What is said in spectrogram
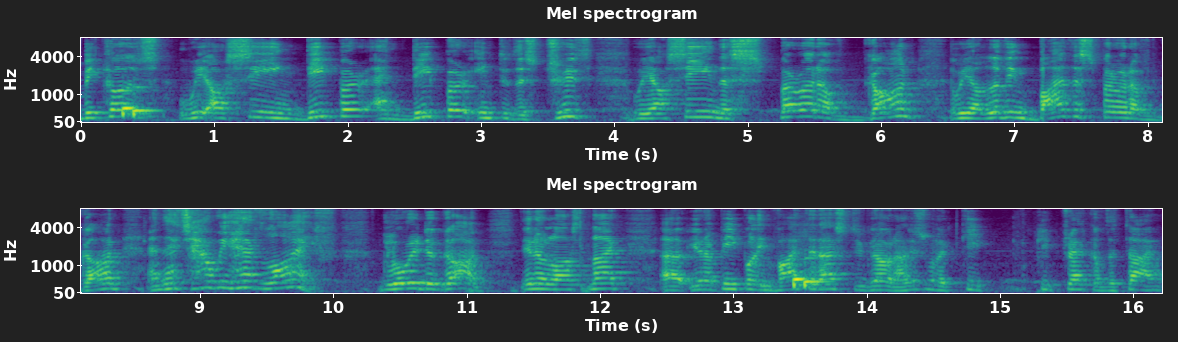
because we are seeing deeper and deeper into this truth. We are seeing the Spirit of God. We are living by the Spirit of God, and that's how we have life. Glory to God. You know, last night, uh, you know, people invited us to go, and I just want to keep keep track of the time.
